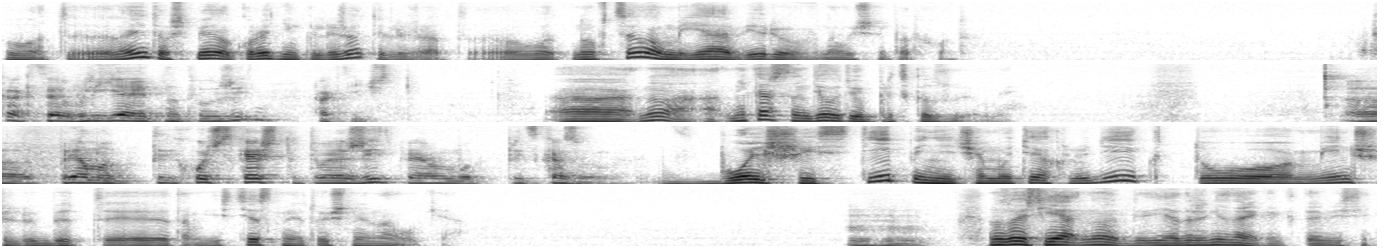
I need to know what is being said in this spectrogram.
Вот. Э, они там себе аккуратненько лежат и лежат. Вот. Но в целом я верю в научный подход. Как это влияет на твою жизнь практически? А, ну, а, мне кажется, он делает ее предсказуемой. А, прямо ты хочешь сказать, что твоя жизнь прямо вот предсказуемая? В большей степени, чем у тех людей, кто меньше любит э, там, естественные точные науки. Угу. Ну, то есть я, ну, я даже не знаю, как это объяснить.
